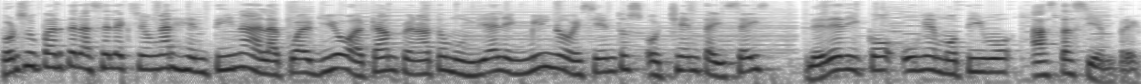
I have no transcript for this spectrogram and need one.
Por su parte, la selección argentina, a la cual guió al Campeonato Mundial en 1986, le dedicó un emotivo hasta siempre.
